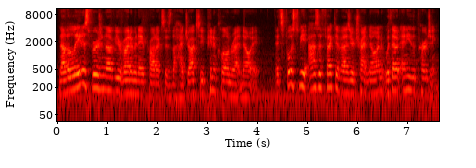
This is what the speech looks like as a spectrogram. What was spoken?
Now, the latest version of your vitamin A products is the hydroxypinacolone retinoate. It's supposed to be as effective as your tretinoin without any of the purging.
